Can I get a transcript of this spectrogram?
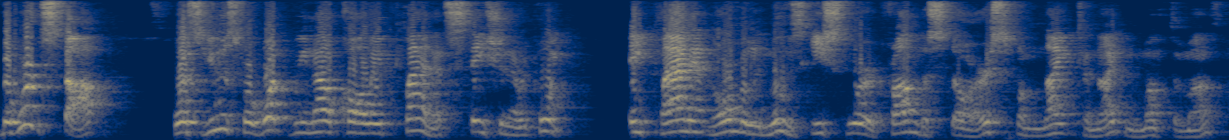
The word stop was used for what we now call a planet's stationary point. A planet normally moves eastward from the stars from night to night and month to month.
